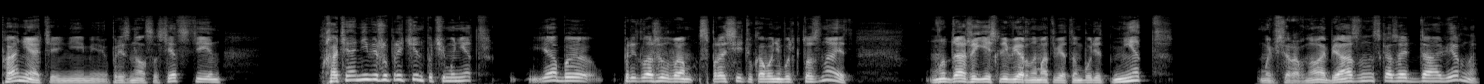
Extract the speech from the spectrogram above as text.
Понятия не имею, признался Сетстейн. Хотя не вижу причин, почему нет. Я бы предложил вам спросить у кого-нибудь, кто знает. Но даже если верным ответом будет «нет», мы все равно обязаны сказать «да», верно?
